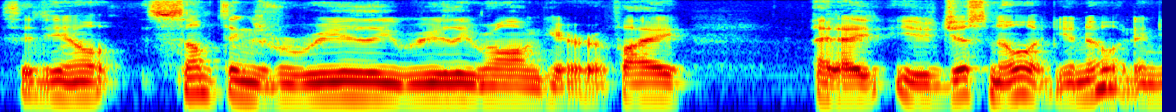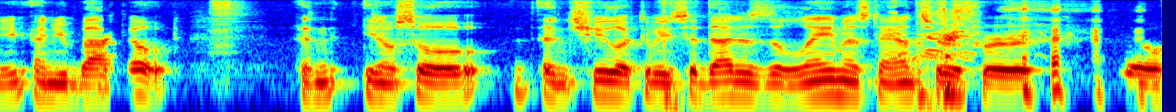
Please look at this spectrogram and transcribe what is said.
said, you know, something's really, really wrong here. If I, and I, you just know it, you know it, and you and you back out. And you know, so and she looked at me and said, "That is the lamest answer for you know,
